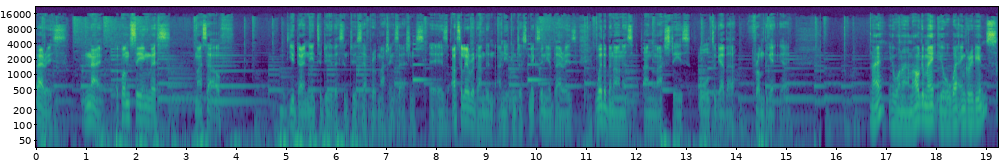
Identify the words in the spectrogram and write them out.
berries. Now, upon seeing this myself, you don't need to do this in two separate mashing sessions. It is utterly redundant, and you can just mix in your berries with the bananas and mash these all together from the get go. Now, you want to amalgamate your wet ingredients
